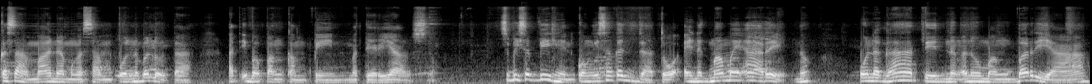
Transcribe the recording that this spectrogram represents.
kasama ng mga sampol na baluta at iba pang campaign materials, no? So, ibig sabihin, kung isang kandidato ay nagmamayari, no? O naghahatid ng anumang barya,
